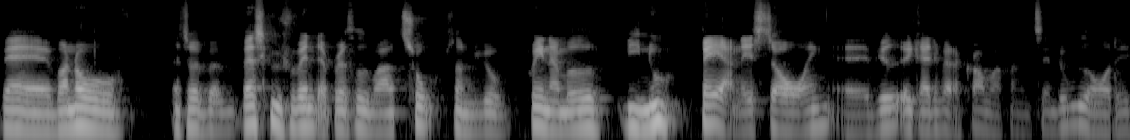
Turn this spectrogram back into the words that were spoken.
hvad, hvornår, altså, hvad skal vi forvente af Breath of the Wild 2, som jo på en eller anden måde lige nu bærer næste år, ikke? Øh, vi ved ikke rigtig, hvad der kommer fra Nintendo ud over det,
